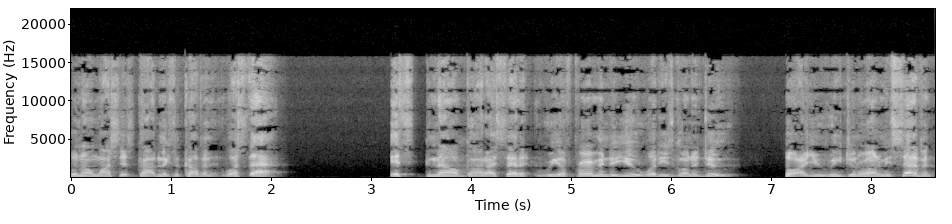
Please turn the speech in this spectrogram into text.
So now watch this. God makes a covenant. What's that? It's now, God, I said it, reaffirming to you what he's going to do. So are you read Deuteronomy 7,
